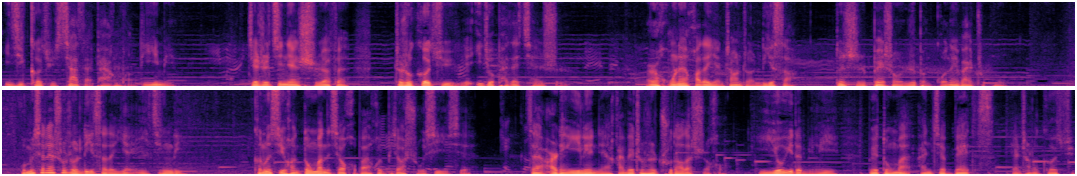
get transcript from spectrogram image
以及歌曲下载排行榜第一名。截止今年十月份，这首歌曲也依旧排在前十。而《红莲华》的演唱者 Lisa 顿时备受日本国内外瞩目。我们先来说说 Lisa 的演艺经历，可能喜欢动漫的小伙伴会比较熟悉一些。在2010年还未正式出道的时候。以优异的名义为动漫《Angel Beats》演唱了歌曲。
